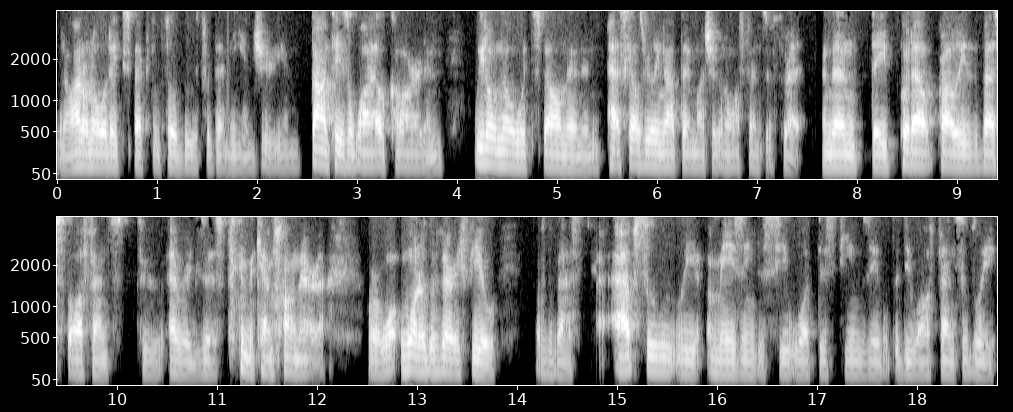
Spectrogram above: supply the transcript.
you know, I don't know what to expect from Phil Booth with that knee injury. And Donte's a wild card. And we don't know what Spellman. And Paschall's really not that much of an offensive threat. And then they put out probably the best offense to ever exist in the KenPom era, or one of the very few of the best. Absolutely amazing to see what this team was able to do offensively.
